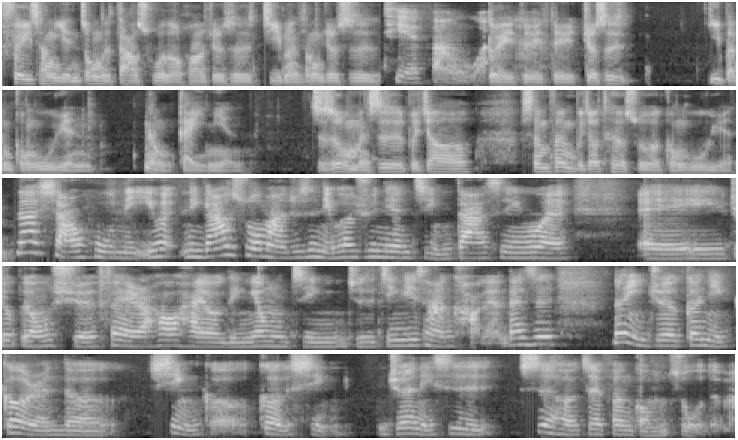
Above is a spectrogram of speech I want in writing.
非常严重的大错的话，就是基本上就是铁饭碗。对对对，就是一般公务员那种概念，只是我们是比较身份比较特殊的公务员。那小虎你，因为你刚刚说嘛，就是你会去念警大，是因为诶就不用学费，然后还有零用金，就是经济上的考量。但是，那你觉得跟你个人的性格、个性，你觉得你是适合这份工作的吗？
